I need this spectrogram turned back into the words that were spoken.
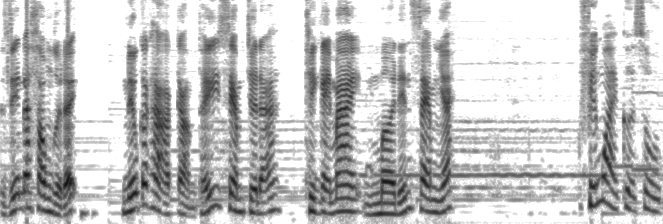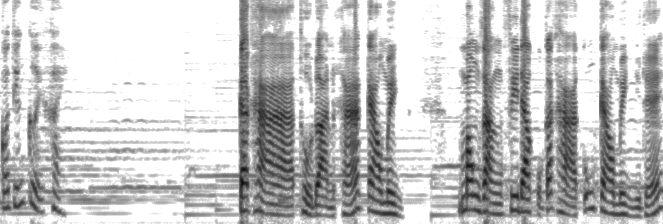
diễn đã xong rồi đấy Nếu các hạ cảm thấy xem chưa đã Thì ngày mai mời đến xem nhé. Phía ngoài cửa sổ có tiếng cười khẩy. Các hạ thủ đoạn khá cao mình Mong rằng phi đao của các hạ cũng cao mình như thế.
